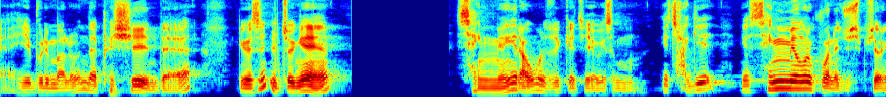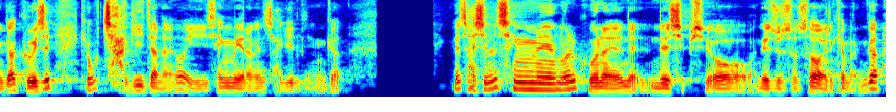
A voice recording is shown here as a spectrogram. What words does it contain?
예, 히브리 말로는 네페시인데 이것은 일종의 생명이라고 볼 수 있겠죠. 여기서 뭐, 자기 생명을 구원해 주십시오. 그러니까 그것이 결국 자기잖아요. 이 생명이라는 것은 자기 그러니까 자신을 생명을 구원하여 내십시오, 내주소서 이렇게 말. 그러니까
